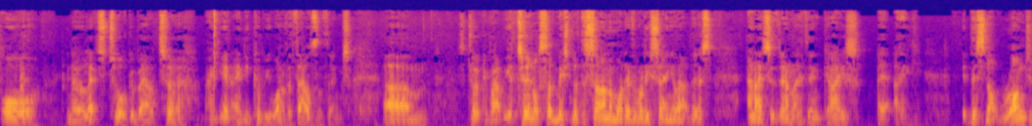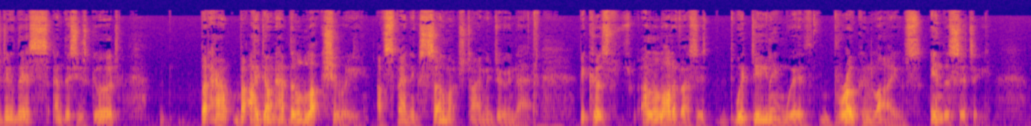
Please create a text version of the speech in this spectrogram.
or you know, let's talk about. Uh, and it could be one of a thousand things. Um, let's talk about the eternal submission of the Son and what everybody's saying about this. And I sit there and I think, guys, I, I, this is not wrong to do this, and this is good. But how? But I don't have the luxury of spending so much time in doing that because a lot of us is we're dealing with broken lives in the city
